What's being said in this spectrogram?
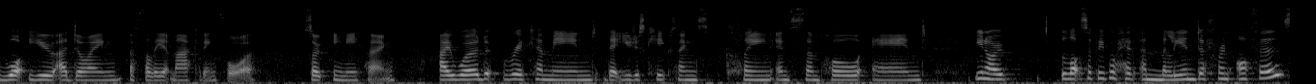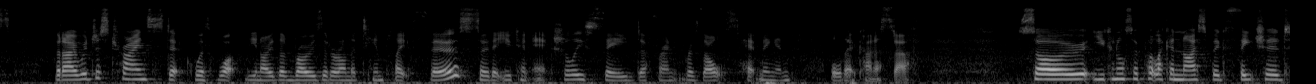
what you are doing affiliate marketing for. So, anything. I would recommend that you just keep things clean and simple and, you know, lots of people have a million different offers but I would just try and stick with what you know the rows that are on the template first so that you can actually see different results happening and all that kind of stuff. So you can also put like a nice big featured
